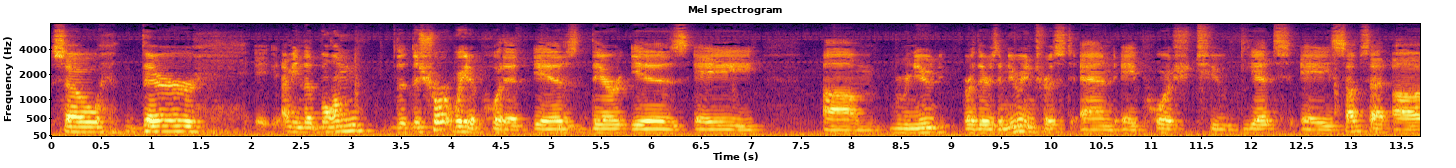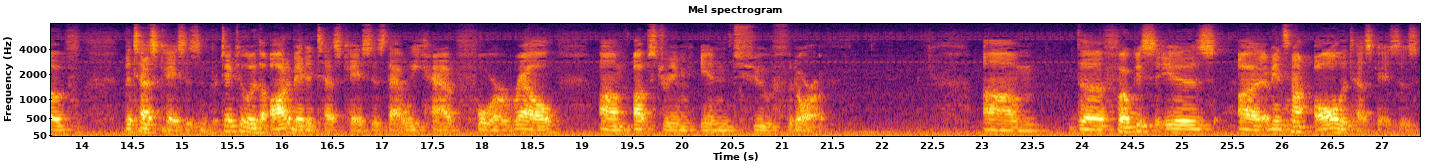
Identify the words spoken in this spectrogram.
So there, I mean, the long, the, the short way to put it is there is a um, renewed, or there's a new interest and a push to get a subset of the test cases, in particular the automated test cases that we have for RHEL um, upstream into Fedora. Um, the focus is, uh, I mean, it's not all the test cases,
